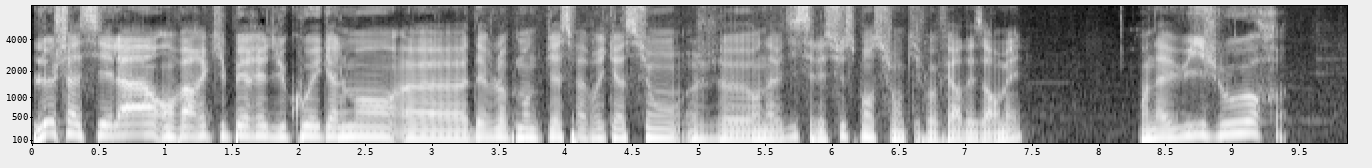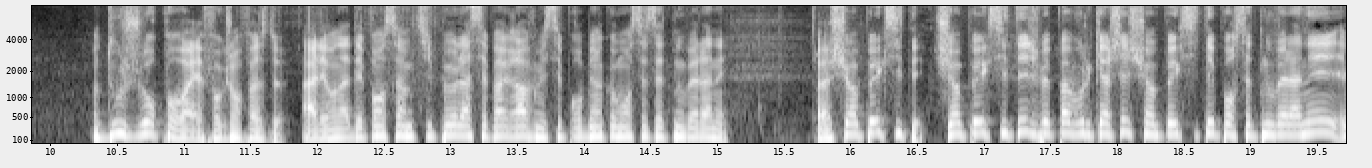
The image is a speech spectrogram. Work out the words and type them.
Le châssis est là. On va récupérer du coup également euh, développement de pièces fabrication. on avait dit c'est les suspensions qu'il faut faire désormais. On a 8 jours. 12 jours pour... Ouais, il faut que j'en fasse deux. Allez, on a dépensé un petit peu. Là, c'est pas grave, mais c'est pour bien commencer cette nouvelle année. Euh, je suis un peu excité. Je suis un peu excité, je vais pas vous le cacher, je suis un peu excité pour cette nouvelle année.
